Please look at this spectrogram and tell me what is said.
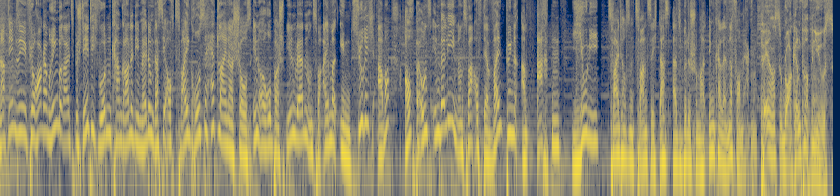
Nachdem sie für Rock am Ring bereits bestätigt wurden, kam gerade die Meldung, dass sie auch zwei große Headliner-Shows in Europa spielen werden. Und zwar einmal in Zürich, aber auch bei uns in Berlin. Und zwar auf der Waldbühne am 8. Juni 2020. Das also bitte schon mal im Kalender vormerken. Pairs Rock and Pop News.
